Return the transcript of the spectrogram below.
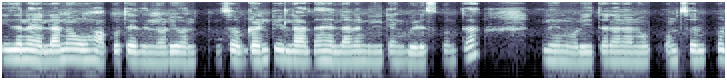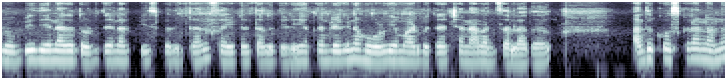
ಇದನ್ನು ಎಲ್ಲನೂ ಹಾಕೋತಾ ಇದ್ದೀನಿ ನೋಡಿ. ಒಂದು ಸ್ವಲ್ಪ ಗಂಟು ಇಲ್ಲ ಅದನ್ನ ಎಲ್ಲನೂ ನೀಟಾಗಿ ಬೆಳೆಸ್ಕೊತ ನೋಡಿ. ಈ ಥರ ನಾನು ಒಂದು ಸ್ವಲ್ಪ ರುಬ್ಬಿದ್ದು ಏನಾದರೂ ದೊಡ್ಡದೇನಾದ್ರು ಪೀಸ್ ಬಂದಿತ್ತು ಅಂದರೆ ಸೈಡಲ್ಲಿ ತೆಗೆದಿಡಿ. ಯಾಕಂದ್ರೆ ಈಗ ಹೋಳಿಗೆ ಮಾಡಬೇಕಾದ್ರೆ ಚೆನ್ನಾಗಿ ಅನಿಸಲ್ಲ ಅದು. ಅದಕ್ಕೋಸ್ಕರ ನಾನು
